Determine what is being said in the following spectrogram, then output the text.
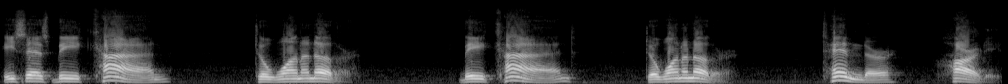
He says, Be kind to one another. Be kind to one another. Tender hearted.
